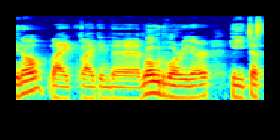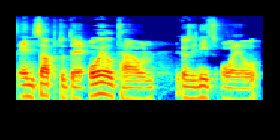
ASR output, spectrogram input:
You know, like like in the Road Warrior, he just ends up to the oil town because he needs oil,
